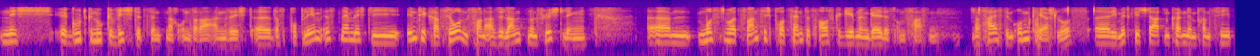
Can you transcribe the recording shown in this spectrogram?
nicht äh, gut genug gewichtet sind nach unserer Ansicht. Äh, das Problem ist nämlich die Integration von Asylanten und Flüchtlingen ähm, muss nur 20 Prozent des ausgegebenen Geldes umfassen. Das heißt im Umkehrschluss, äh, die Mitgliedstaaten können im Prinzip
